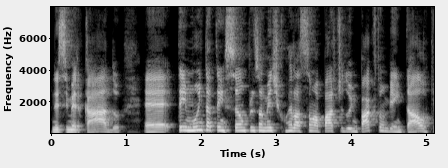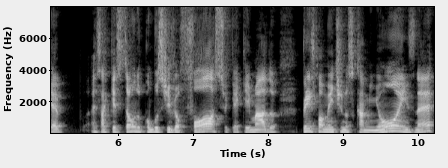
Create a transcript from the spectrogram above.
nesse mercado, é, tem muita atenção, principalmente com relação à parte do impacto ambiental, que é essa questão do combustível fóssil, que é queimado principalmente nos caminhões, né?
